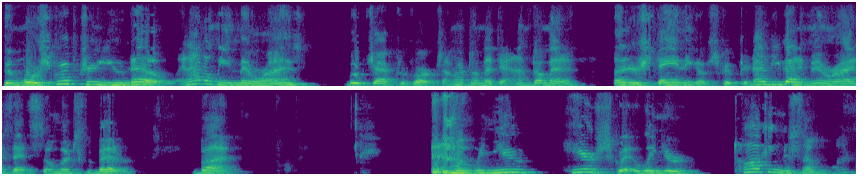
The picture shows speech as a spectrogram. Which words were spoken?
The more scripture you know, and I don't mean memorize book, chapter, verse. I'm not talking about that. I'm talking about understanding of scripture. Now, if you got it memorized, that's so much the better. But when you hear script, when you're talking to someone,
